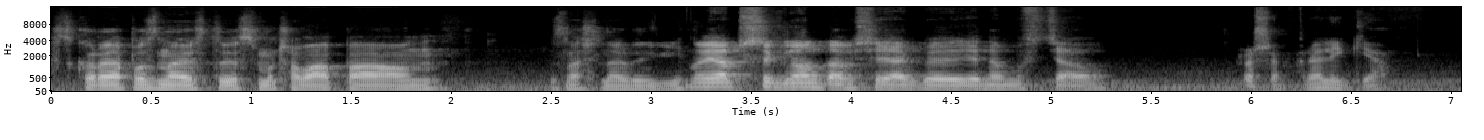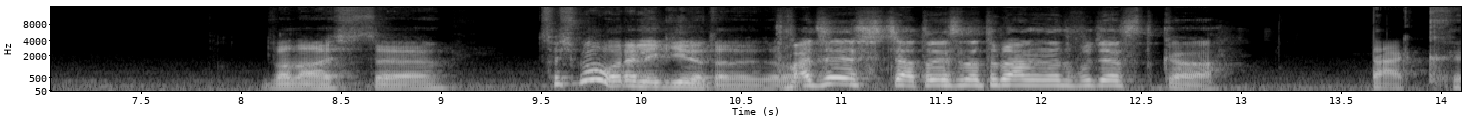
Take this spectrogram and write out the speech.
Skoro ja poznaję, że to jest mocza łapa, a on zna się na religii. No ja przyglądam się jakby jednemu z ciał. Proszę, religia. 12. Coś mało religijny ten rok. 20, to jest naturalna dwudziestka. Tak,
